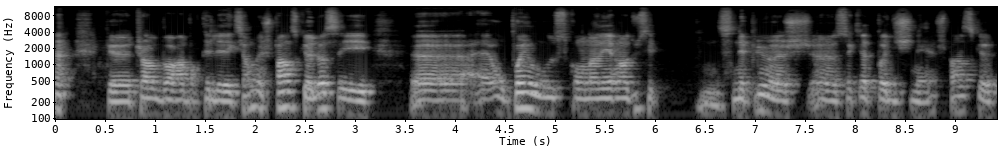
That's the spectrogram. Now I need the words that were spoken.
que Trump va remporter l'élection mais je pense que là, c'est euh, au point où ce qu'on en est rendu, c'est ce n'est plus un, secret de polichinelle. Je pense que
